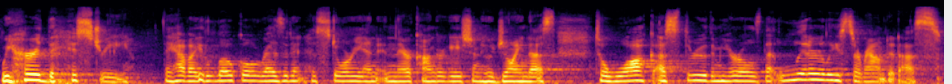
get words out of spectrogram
We heard the history. They have a local resident historian in their congregation who joined us to walk us through the murals that literally surrounded us.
